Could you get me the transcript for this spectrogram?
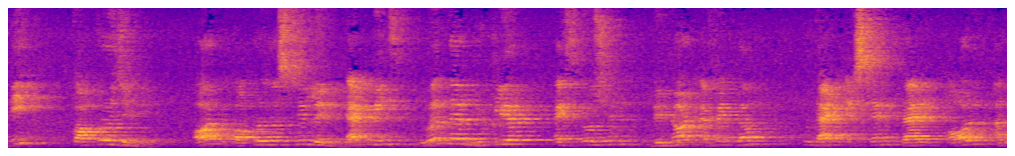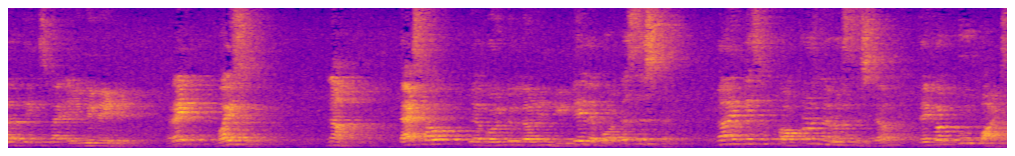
the cockroach in or the still living. That means even the nuclear explosion did not affect them to that extent where all other things were eliminated. Right? Why so? Now, that's how we are going to learn in detail about the system. Now in case of cockroach nervous system, they got two parts.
